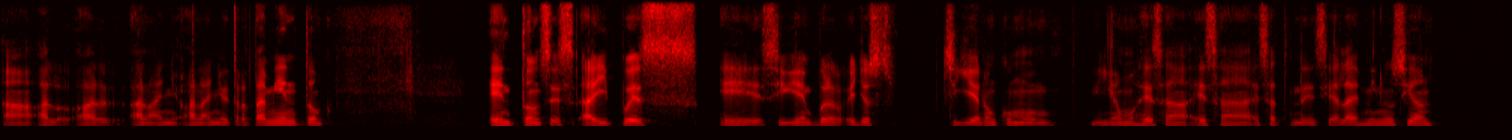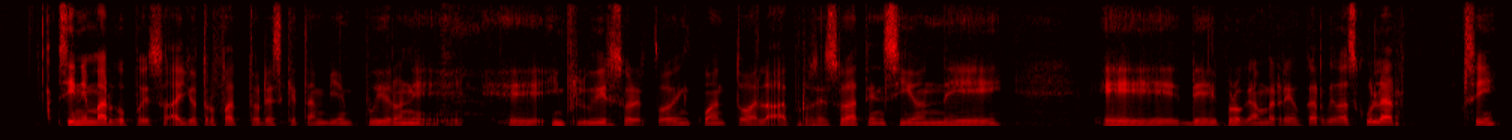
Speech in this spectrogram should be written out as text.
al, año, al año de tratamiento. Entonces, ahí pues, eh, si bien bueno, ellos siguieron como, digamos, esa, esa, esa tendencia a la disminución, sin embargo, pues hay otros factores que también pudieron eh, influir, sobre todo en cuanto al proceso de atención de, del programa cardiovascular, ¿sí?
